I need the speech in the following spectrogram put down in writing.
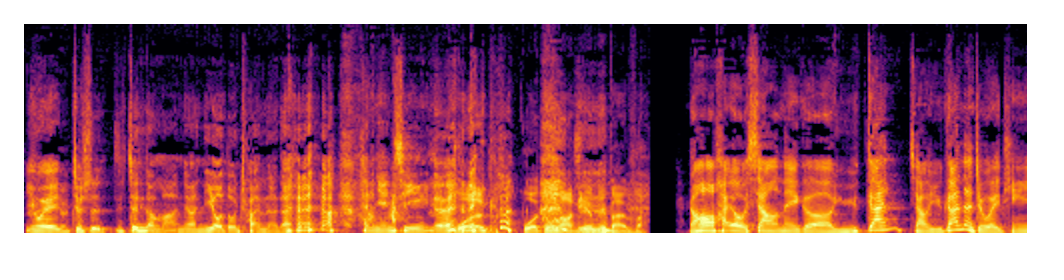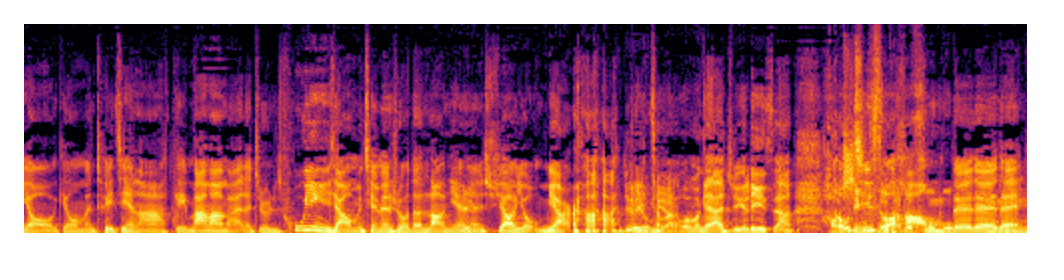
因为就是真的嘛，你你有都穿的，很年轻。我我中老年没办法。然后还有像那个鱼竿，叫鱼竿的这位听友给我们推荐了啊，给妈妈买了，就是呼应一下我们前面说的，老年人需要有面儿，哈哈，就是怎么？我们给他举个例子啊，投其所好，对对对，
